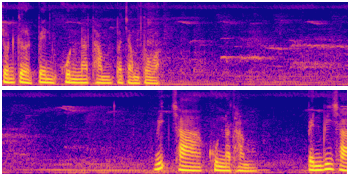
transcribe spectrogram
จนเกิดเป็นคุณธรรมประจำตัว วิชาคุณธรรม เป็นวิชา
